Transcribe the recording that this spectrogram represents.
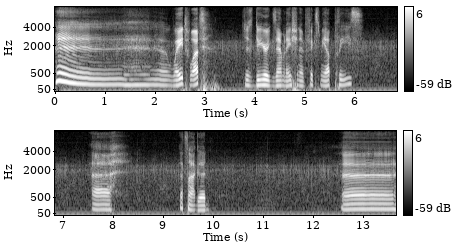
Wait, what? Just do your examination and fix me up, please. Uh, that's not good. Uh,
